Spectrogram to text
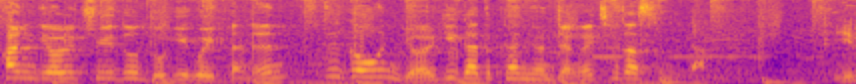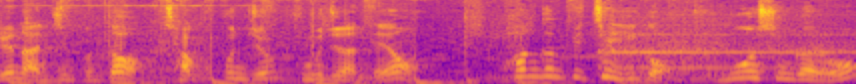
한겨울 추위도 녹이고 있다는 뜨거운 열기 가득한 현장을 찾았습니다. 이른 안심부터 자국분 중 부무준한데요. 황금빛의 이거 무엇인가요?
